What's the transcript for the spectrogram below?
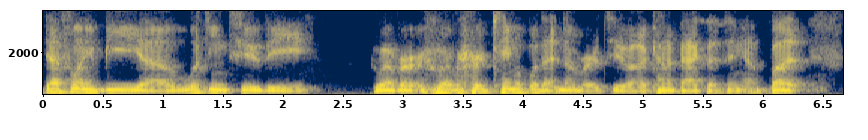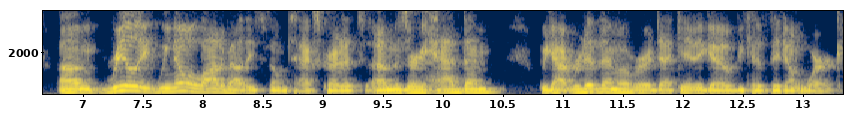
definitely be uh, looking to the whoever whoever came up with that number to uh, kind of back that thing up. But um, really, we know a lot about these film tax credits. Uh, Missouri had them. We got rid of them over a decade ago because they don't work.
